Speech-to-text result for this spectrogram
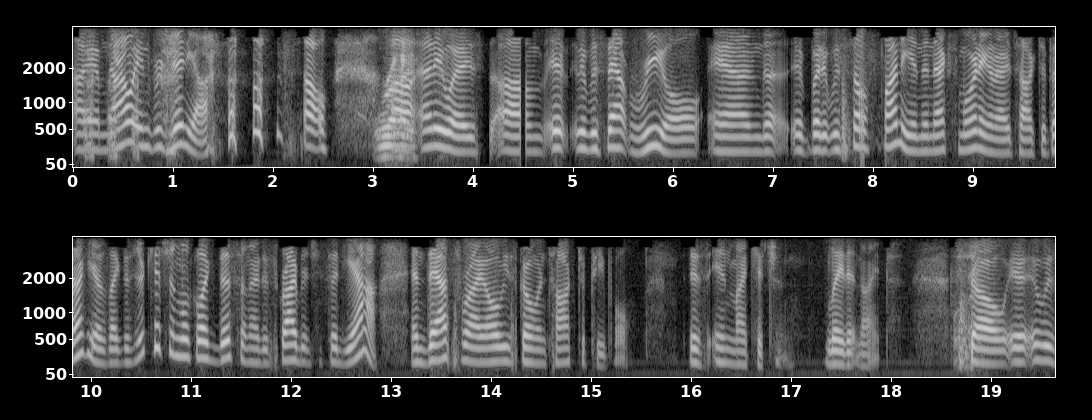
I am now in Virginia. so Right. uh, anyways, um, it, it was that real, and uh, it, but it was so funny. And the next morning, when I talked to Becky, I was like, "Does your kitchen look like this?" And I described it. She said, "Yeah." And that's where I always go and talk to people, is in my kitchen late at night. So it, it was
